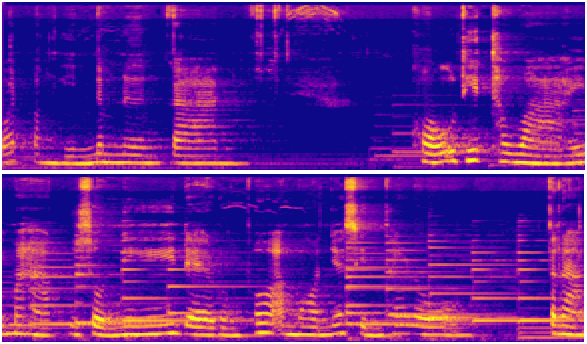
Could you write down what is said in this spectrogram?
วัดวังหินดำเนินการ ขออุทิศถวายมหากุศลนี้แด่หลวงพ่ออมรยสินทโร ตราบ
